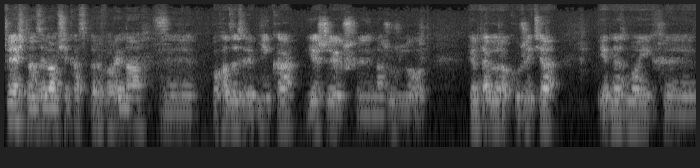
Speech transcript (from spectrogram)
Cześć, nazywam się Kasper Woryna, y, pochodzę z Rybnika, jeżdżę już y, na żużlu od piątego roku życia. Jedne z moich y,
